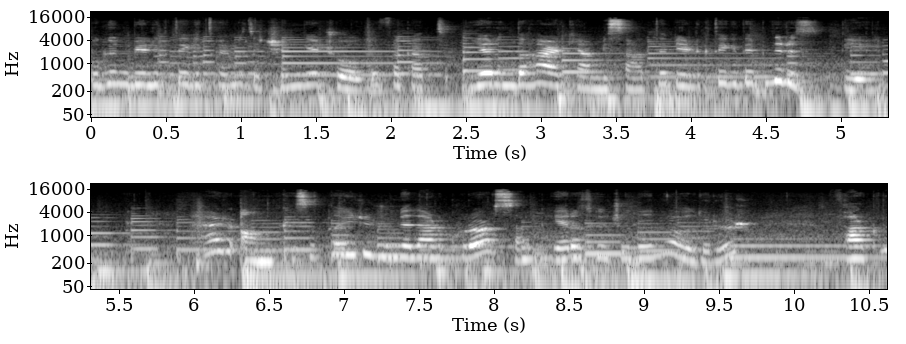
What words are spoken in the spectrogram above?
bugün birlikte gitmemiz için geç oldu fakat yarın daha erken bir saatte birlikte gidebiliriz diyelim. Her an kısıtlayıcı cümleler kurarsak yaratıcılığını öldürür, farklı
